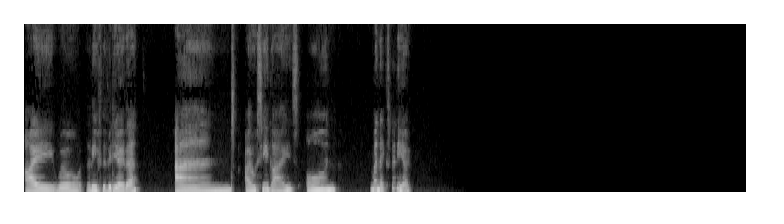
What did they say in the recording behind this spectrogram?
I will leave the video there and I will see you guys on my next video.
